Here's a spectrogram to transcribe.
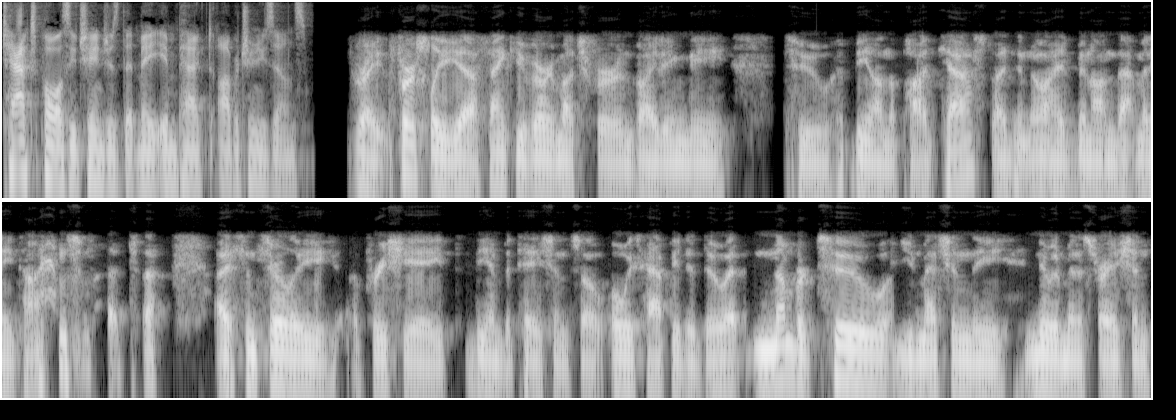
tax policy changes that may impact opportunity zones. Great. Firstly, yeah, thank you very much for inviting me to be on the podcast. I didn't know I had been on that many times, but uh, I sincerely appreciate the invitation. So always happy to do it. Number two, you mentioned the new administration,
